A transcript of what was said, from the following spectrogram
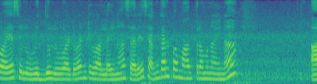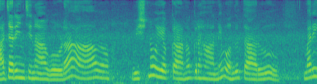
వయస్సులు వృద్ధులు అటువంటి వాళ్ళైనా సరే సంకల్ప మాత్రమునైనా ఆచరించినా కూడా ఆ విష్ణువు యొక్క అనుగ్రహాన్ని పొందుతారు. మరి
